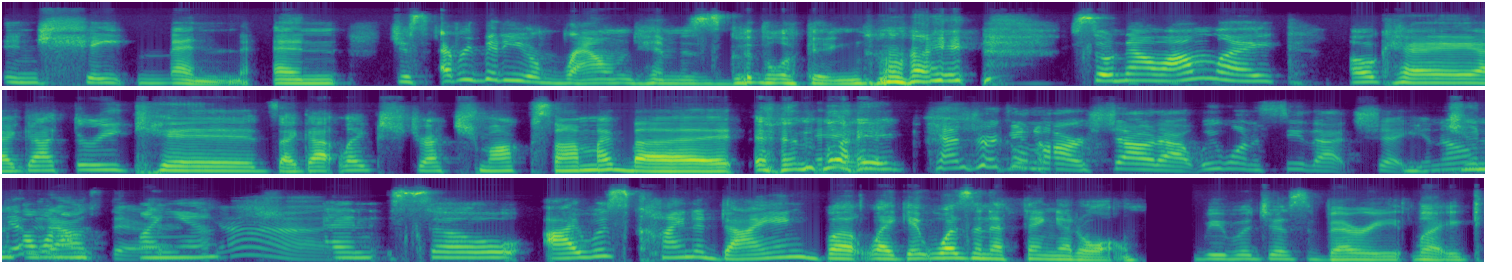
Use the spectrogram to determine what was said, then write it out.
in shape men and just everybody around him is good looking, right? So now I'm like, okay, I got three kids. I got like stretch marks on my butt and Hey, like Kendrick you know- Lamar, shout out. We want to see that shit. You know, you get know it what I'm out there. saying? Yeah. And so I was kind of dying, but like it wasn't a thing at all. We were just very like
